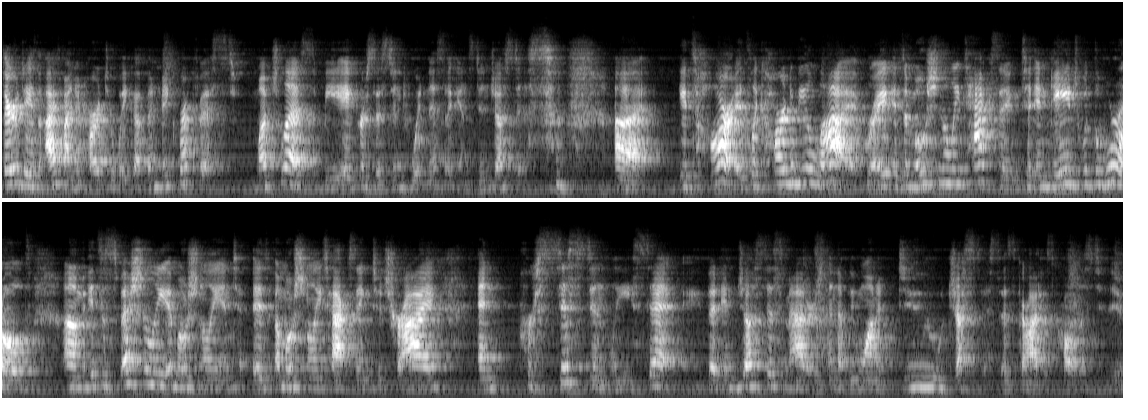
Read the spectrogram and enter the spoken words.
there are days I find it hard to wake up and make breakfast much less be a persistent witness against injustice. Uh, it's hard. It's like hard to be alive, right? It's emotionally taxing to engage with the world. Um, it's especially emotionally emotionally taxing to try and persistently say that injustice matters and that we want to do justice as God has called us to do.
